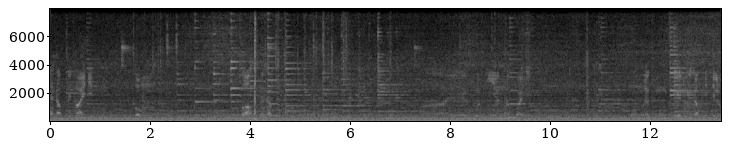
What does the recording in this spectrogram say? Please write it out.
นะครับเป็นห้อยดินถม ฟ้องนะครับพูดเอียงลงไปมองเลิกมองตื่นนะครับมิติลู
